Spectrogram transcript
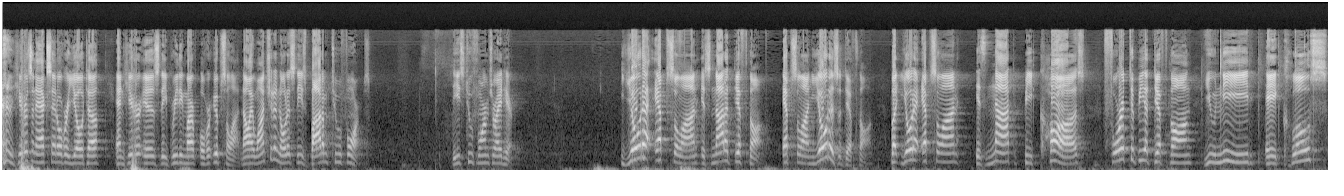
Here's an accent over iota, and here is the breathing mark over upsilon. Now I want you to notice these bottom two forms. These two forms right here. Iota epsilon is not a diphthong. Epsilon iota is a diphthong. But iota epsilon is not because for it to be a diphthong, you need a close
